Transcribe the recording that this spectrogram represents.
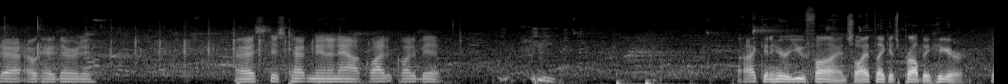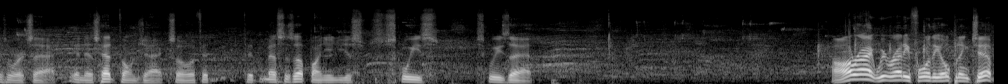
yeah, okay, there it is. Uh, just cutting in and out quite quite a bit. I can hear you fine, so I think it's probably here is where it's at in this headphone jack. So if it if it messes up on you, you just squeeze squeeze that. All right, we're ready for the opening tip.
